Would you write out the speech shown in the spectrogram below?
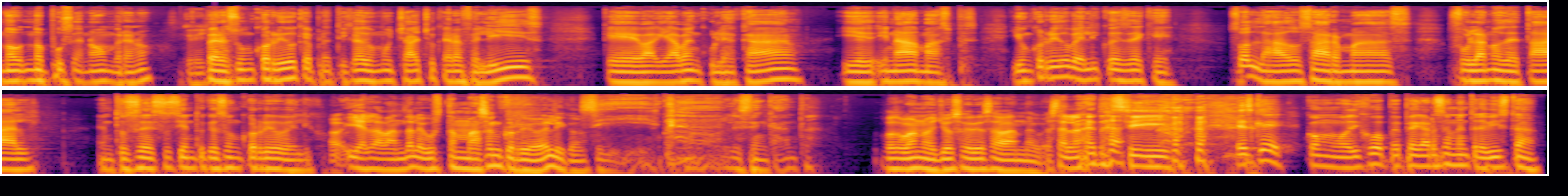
no, no puse nombre, ¿no? ok. Pero es un corrido que platica de un muchacho que era feliz, que vagueaba en Culiacán y, y nada más, pues. Y un corrido bélico es de que soldados, armas, fulanos de tal. Entonces eso siento que es un corrido bélico. Y a la banda le gusta más un corrido bélico. Sí, no, les encanta. Pues bueno, yo soy de esa banda, güey. O sea, la neta. Sí, es que como dijo Pepe Garza en una entrevista,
